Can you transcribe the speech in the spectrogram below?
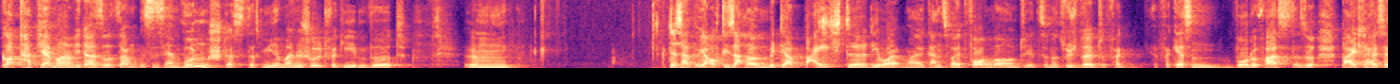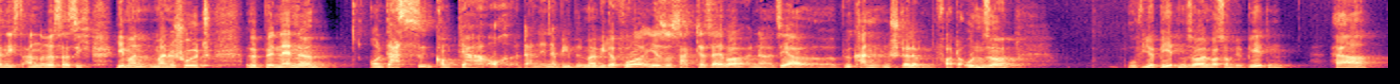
Gott hat ja immer wieder sozusagen, es ist ein Wunsch, dass, dass mir meine Schuld vergeben wird. Ähm, Deshalb ja auch die Sache mit der Beichte, die mal ganz weit vorn war und jetzt in der Zwischenzeit ver vergessen wurde fast. Also Beichte heißt ja nichts anderes, dass ich jemanden meine Schuld äh, benenne. Und das kommt ja auch dann in der Bibel immer wieder vor. Jesus sagt ja selber an einer sehr äh, bekannten Stelle im Vater Unser, wo wir beten sollen. Was sollen wir beten? Herr,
